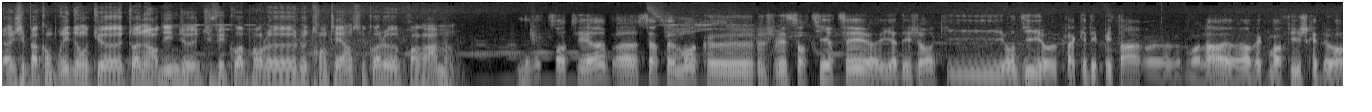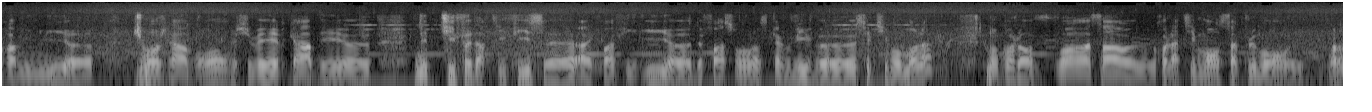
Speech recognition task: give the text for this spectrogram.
Euh, j'ai pas compris, donc euh, toi, Nordine, tu, tu fais quoi pour le, le 31 C'est quoi le programme? 31, bah, certainement que je vais sortir. Tu sais, euh, il y a des gens qui ont dit euh, claquer des pétards. euh, voilà, euh, avec ma fille, je serai dehors à minuit. je mangerai avant. Je vais regarder des petits feux d'artifice avec ma fille, de façon à ce qu'elle vive ces petits moments-là. Donc voilà, vois ça relativement simplement. voilà.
